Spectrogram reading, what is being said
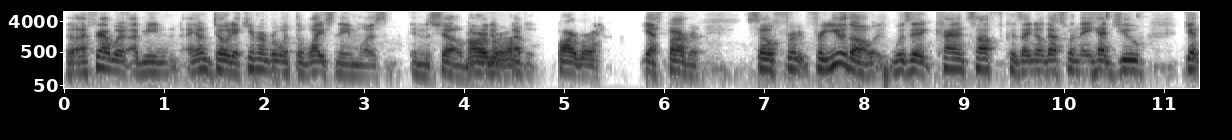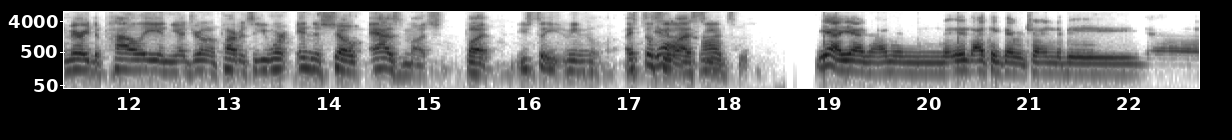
the I forgot what, I mean, I don't Dodie. I can't remember what the wife's name was in the show. Barbara. Barbara. Yes, Barbara. So for for you though, was it kind of tough because I know that's when they had you get married to Polly and you had your own apartment, so you weren't in the show as much, but you still. I mean, I still yeah, see a lot of scenes. Yeah, yeah. No, I mean, it, I think they were trying to be uh,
